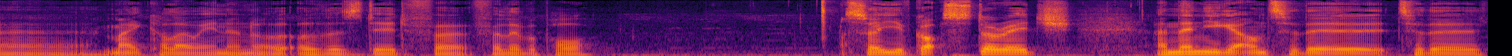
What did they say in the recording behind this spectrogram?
uh, Michael Owen and others did for, for Liverpool. So you've got Sturridge, and then you get onto the to the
